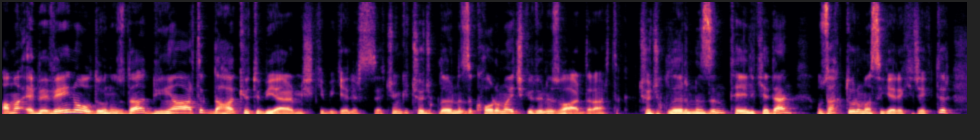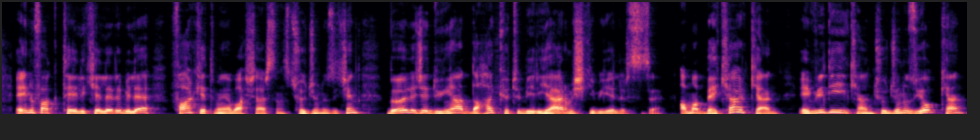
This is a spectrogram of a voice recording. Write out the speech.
ama ebeveyn olduğunuzda dünya artık daha kötü bir yermiş gibi gelir size. Çünkü çocuklarınızı koruma içgüdünüz vardır artık. Çocuklarınızın tehlikeden uzak durması gerekecektir. En ufak tehlikeleri bile fark etmeye başlarsınız çocuğunuz için. Böylece dünya daha kötü bir yermiş gibi gelir size. Ama bekarken, evli değilken, çocuğunuz yokken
